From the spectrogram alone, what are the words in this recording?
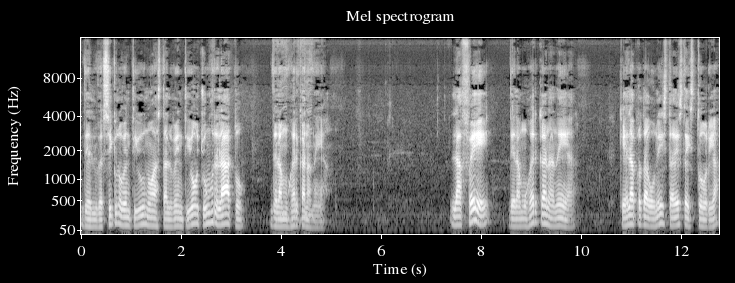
del versículo 21 hasta el 28, un relato de la mujer cananea. La fe de la mujer cananea, que es la protagonista de esta historia,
